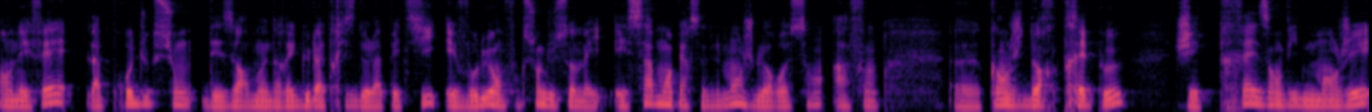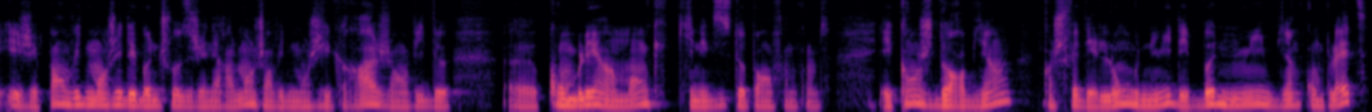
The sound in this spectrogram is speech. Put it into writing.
En effet, la production des hormones régulatrices de l'appétit évolue en fonction du sommeil. Et ça, moi personnellement, je le ressens à fond. Euh, quand je dors très peu, j'ai très envie de manger et j'ai pas envie de manger des bonnes choses. Généralement, j'ai envie de manger gras, j'ai envie de euh, combler un manque qui n'existe pas en fin de compte. Et quand je dors bien, quand je fais des longues nuits, des bonnes nuits bien complètes,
